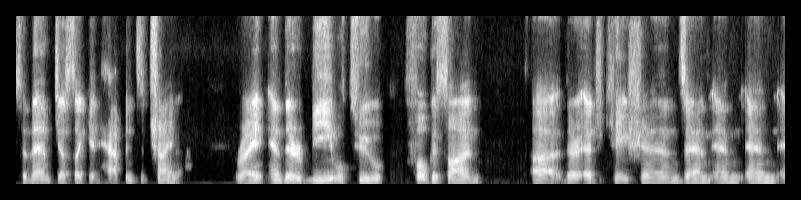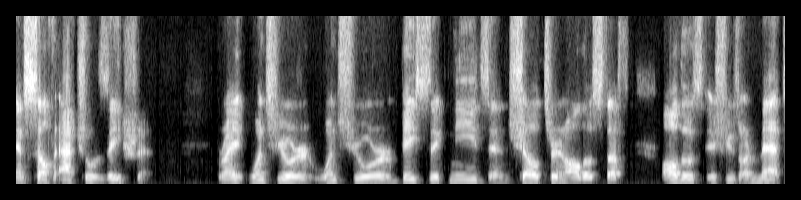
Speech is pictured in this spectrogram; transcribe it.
to them just like it happened to China, right? And they're be able to focus on uh, their educations and, and, and, and self actualization right once your once your basic needs and shelter and all those stuff all those issues are met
